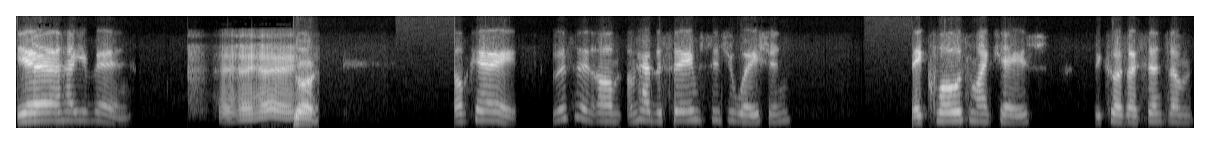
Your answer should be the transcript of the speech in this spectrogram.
Yeah, how you been? Hey, hey, hey. Good. Okay. Listen, um, I'm had the same situation. They closed my case because I sent them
